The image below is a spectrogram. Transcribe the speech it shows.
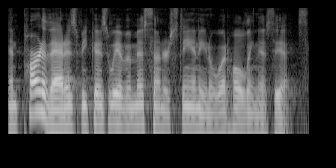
And part of that is because we have a misunderstanding of what holiness is.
